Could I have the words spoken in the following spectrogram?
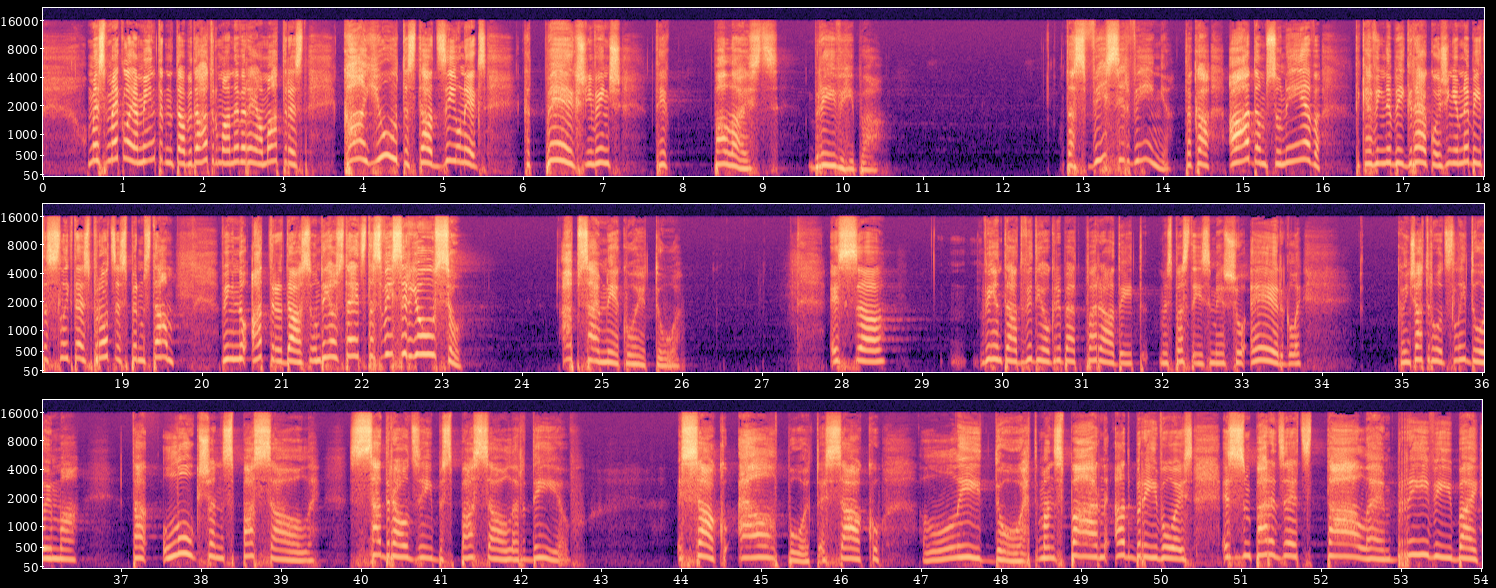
Un mēs meklējām internetā, bet ātrumā nevarējām atrast, kā jūtas tāds dzīvnieks, kad pēkšņi viņš tiek palaists brīvībā. Tas viss ir viņa. Tā kā Ādams un Ieva, tikai viņi nebija grēkojuši, viņiem nebija tas sliktais process pirms tam. Viņi nu atradās, un Dievs teica, tas viss ir jūsu. Apsaimniekojiet to. Es uh, vienu tādu video gribētu parādīt. Mēs paskatīsimies šo ērgli, ka viņš atrodas lidojumā. Tā lūkšanas pasaule sadraudzības pasauli ar Dievu. Es sāku elpot, es sāku lidot, mans pārni atbrīvojas, es esmu paredzēts tālēm, brīvībai.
